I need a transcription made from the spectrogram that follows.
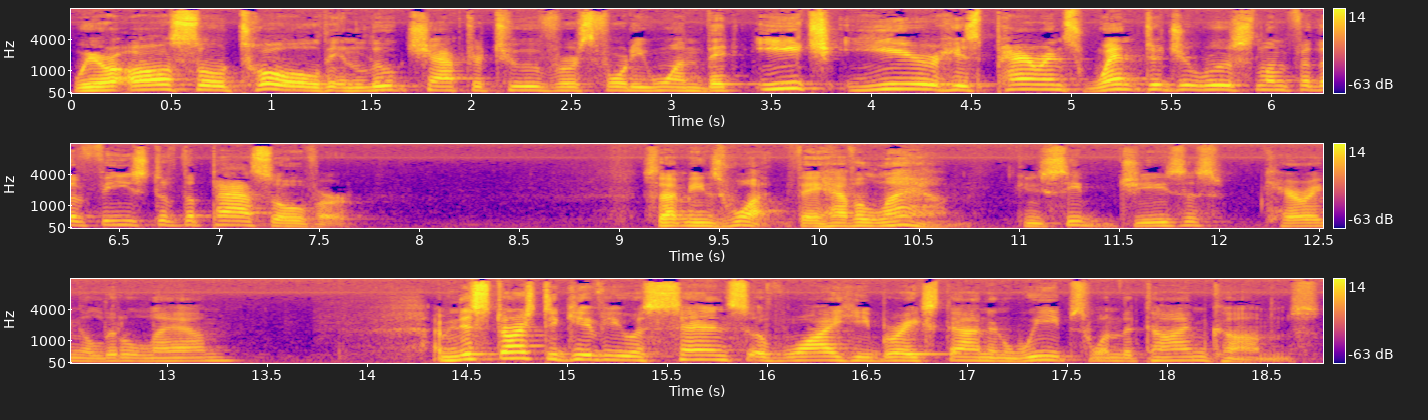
We are also told in Luke chapter 2, verse 41, that each year his parents went to Jerusalem for the feast of the Passover. So that means what? They have a lamb. Can you see Jesus carrying a little lamb? I mean, this starts to give you a sense of why he breaks down and weeps when the time comes.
